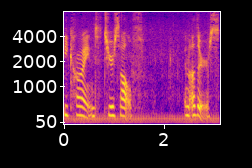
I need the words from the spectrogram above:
Be kind to yourself and others.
